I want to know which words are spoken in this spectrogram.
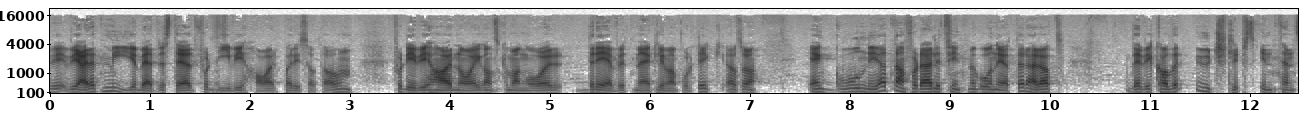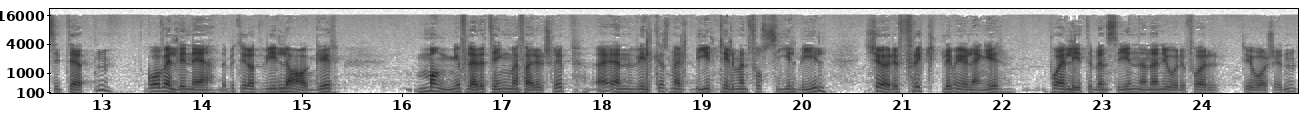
vi, vi er et mye bedre sted fordi vi har Parisavtalen. Fordi vi har nå i ganske mange år drevet med klimapolitikk. Altså, en god nyhet, da, for det er litt fint med gode nyheter, er at det vi kaller utslippsintensiteten, går veldig ned. Det betyr at vi lager mange flere ting med færre utslipp En hvilken som helst bil. Til og med en fossil bil kjører fryktelig mye lenger på en liter bensin enn den gjorde for 20 år siden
